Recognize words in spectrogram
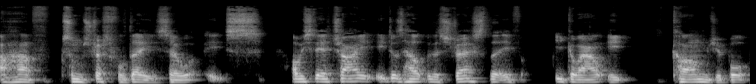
I have some stressful days. So it's obviously I try. It does help with the stress that if you go out, it calms you. But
